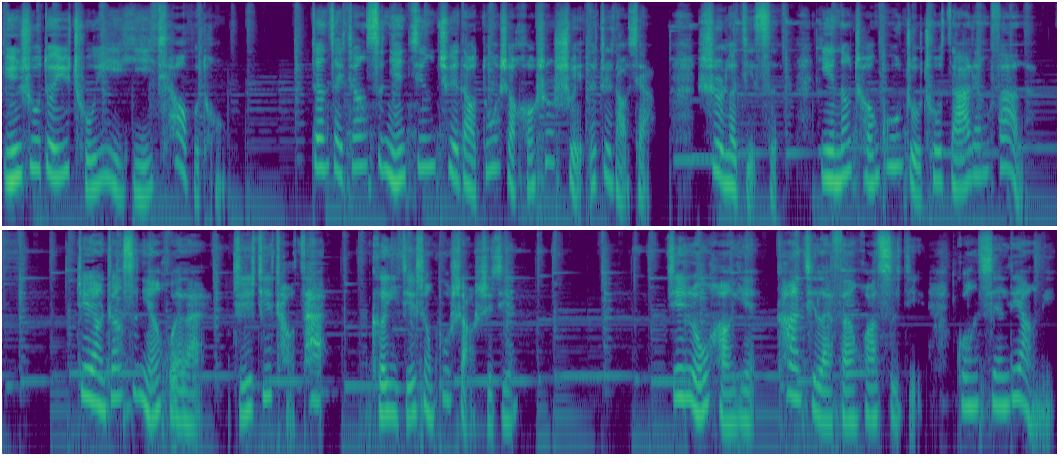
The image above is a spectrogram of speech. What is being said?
云舒对于厨艺一窍不通，但在张思年精确到多少毫升水的指导下，试了几次也能成功煮出杂粮饭来。这样张思年回来直接炒菜，可以节省不少时间。金融行业看起来繁花似锦、光鲜亮丽，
